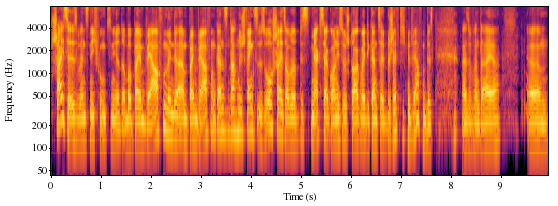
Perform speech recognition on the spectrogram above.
scheiße ist, wenn es nicht funktioniert. Aber beim Werfen, wenn du beim Werfen den ganzen Tag nicht fängst, ist es auch scheiße, aber bist, merkst du ja gar nicht so stark, weil du die ganze Zeit beschäftigt mit Werfen bist. Also von daher, ähm,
